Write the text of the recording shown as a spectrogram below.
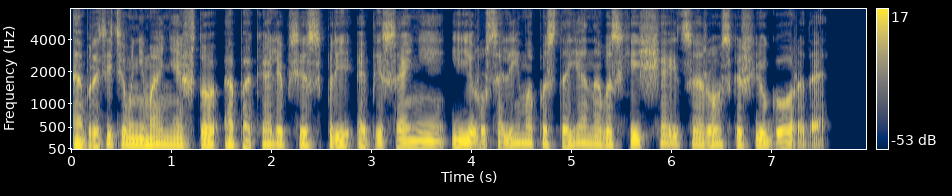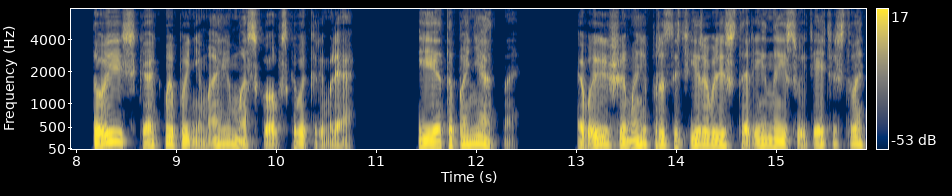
Обратите внимание, что Апокалипсис при описании Иерусалима постоянно восхищается роскошью города, то есть, как мы понимаем, московского Кремля. И это понятно. Выше мы процитировали старинные свидетельства,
